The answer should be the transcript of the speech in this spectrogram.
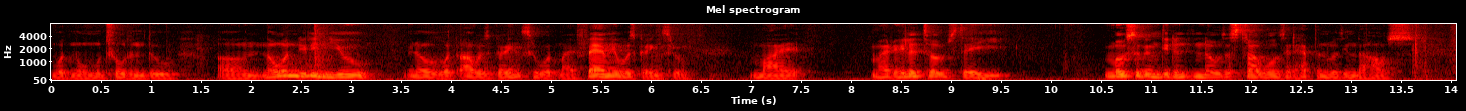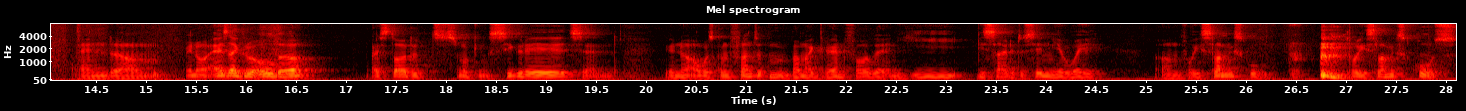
what normal children do. Um, no one really knew, you know, what I was going through, what my family was going through. My my relatives, they most of them didn't know the struggles that happened within the house. And um, you know, as I grew older, I started smoking cigarettes and you know, I was confronted by my grandfather, and he decided to send me away um, for Islamic school, for Islamic course,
